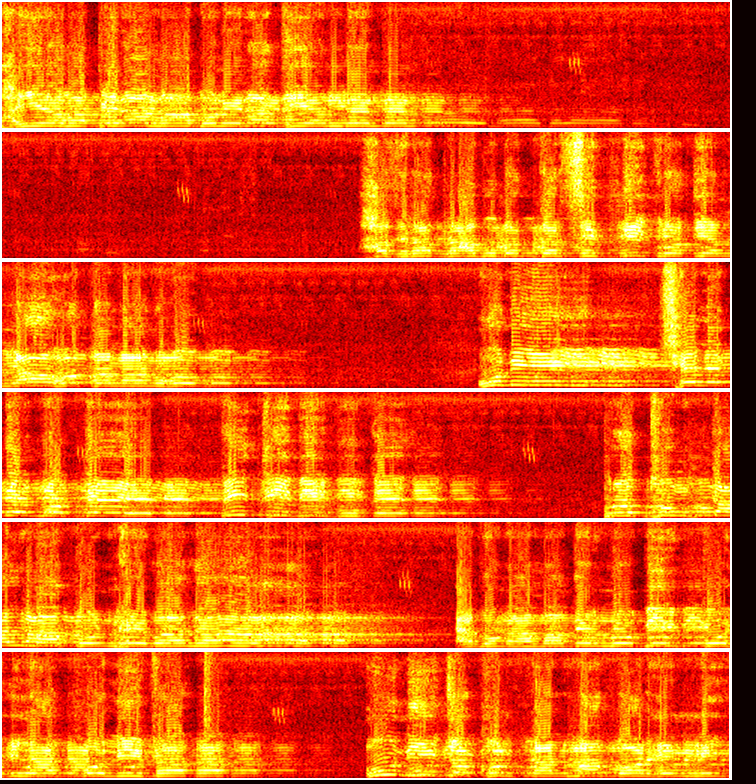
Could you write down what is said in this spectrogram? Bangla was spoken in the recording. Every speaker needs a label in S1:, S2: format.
S1: ভাইয়েরা, বাপেরা, মা বোনেরা, ধ্যান দেন। হযরত আবু বকর সিদ্দিক রাদিয়াল্লাহু তাআলা আনহু, উনি ছেলেদের মধ্যে পৃথিবীর বুকে প্রথম কালমা পড়নেওয়ালা এবং আমাদের নবীর পহিলা খলিফা। উনি যখন কালমা পড়েননি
